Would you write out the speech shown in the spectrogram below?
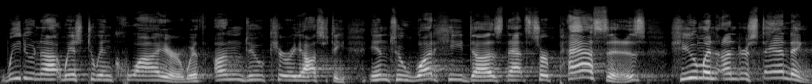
We do not wish to inquire with undue curiosity into what he does that surpasses human understanding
